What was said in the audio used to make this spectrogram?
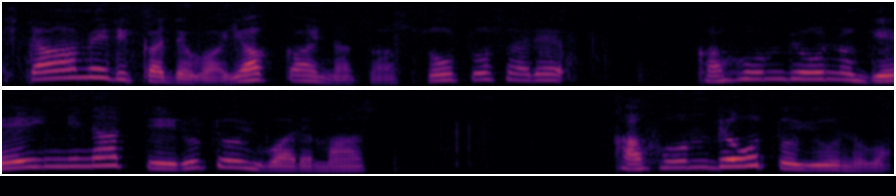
北アメリカでは厄介な雑草とされ、花粉病の原因になっていると言われます。花粉病というのは、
